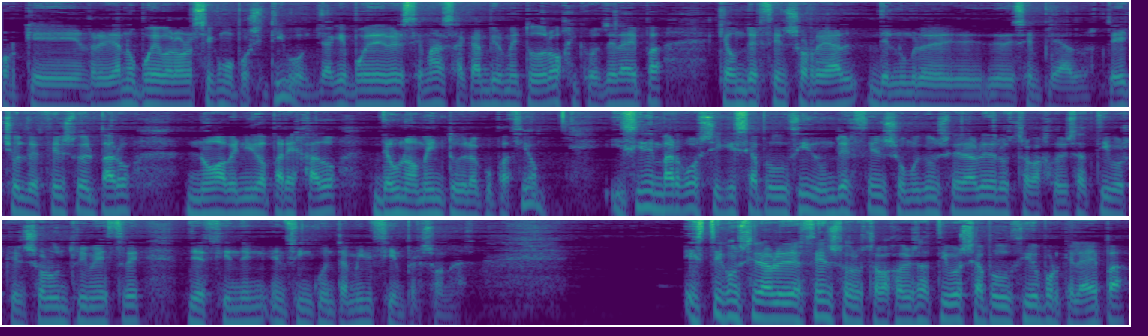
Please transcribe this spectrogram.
porque en realidad no puede valorarse como positivo, ya que puede verse más a cambios metodológicos de la EPA que a un descenso real del número de, desempleados. De hecho, el descenso del paro no ha venido aparejado de un aumento de la ocupación. Y sin embargo, sí que se ha producido un descenso muy considerable de los trabajadores activos, que en solo un trimestre descienden en 50.100 personas. Este considerable descenso de los trabajadores activos se ha producido porque la EPA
